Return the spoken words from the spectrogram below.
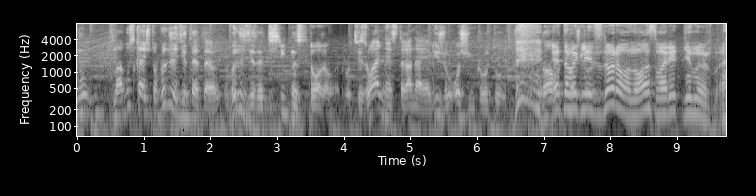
ну, могу сказать, что выглядит это, выглядит это действительно здорово. Вот визуальная сторона я вижу очень крутую. Но это то, выглядит что... здорово, но смотреть не нужно.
